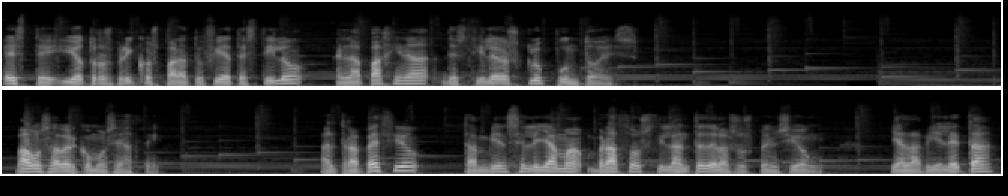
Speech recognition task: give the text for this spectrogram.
este y otros bricos para tu Fiat estilo en la página de estilerosclub.es. Vamos a ver cómo se hace. Al trapecio también se le llama brazo oscilante de la suspensión, y a la violeta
